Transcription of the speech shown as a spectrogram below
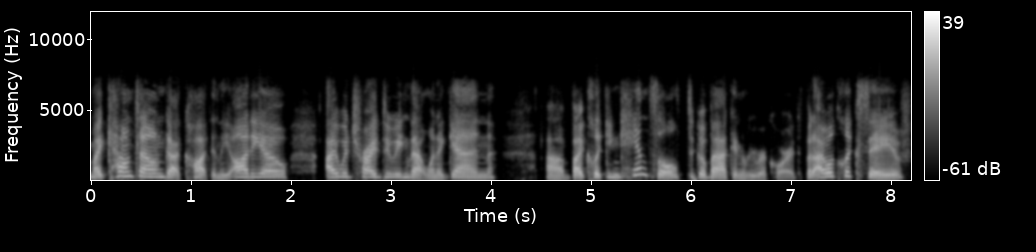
my countdown got caught in the audio. I would try doing that one again uh, by clicking cancel to go back and re-record. But I will click save.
